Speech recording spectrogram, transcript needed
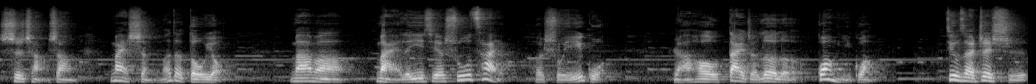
市场上卖什么的都有。妈妈买了一些蔬菜和水果，然后带着乐乐逛一逛。就在这时，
